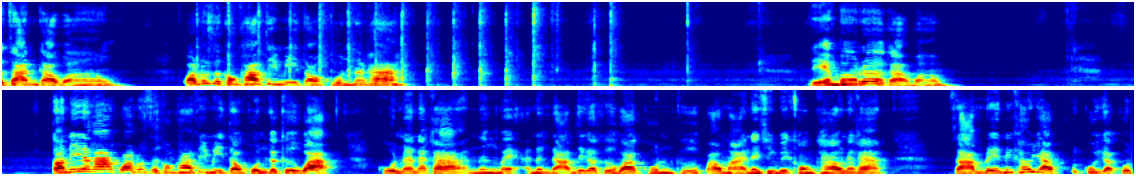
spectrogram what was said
เดอะซันค่ะ ว้าว ความรู้สึกของเขาที่มีต่อคุณนะคะ The Emperor ค่ะ ว้าว ตอนนี้นะคะ ความรู้สึกของเขาที่มีต่อคุณก็คือว่า คุณนั้นนะคะหนึ่งไม่หนึ่งดาบนี่ก็คือว่าคุณคือเป้าหมายในชีวิตของเขานะคะสามเหรียญนี่เขาอยากพูดคุยกับคุณ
